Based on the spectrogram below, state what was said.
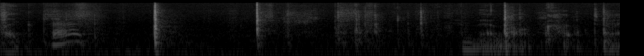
Like that. And then I'll cut down.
